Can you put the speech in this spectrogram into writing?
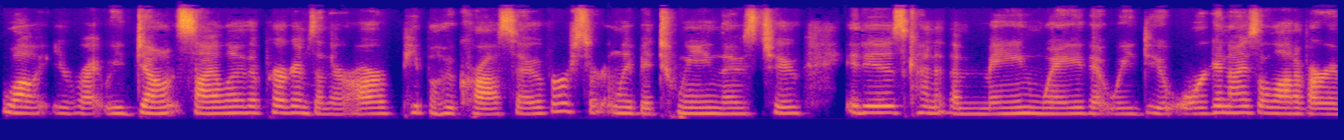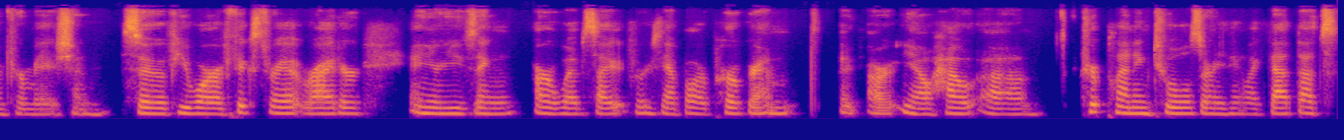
while you're right, we don't silo the programs and there are people who cross over, certainly between those two, it is kind of the main way that we do organize a lot of our information. So if you are a fixed rate rider and you're using our website, for example, our program, our, you know, how uh, trip planning tools or anything like that, that's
